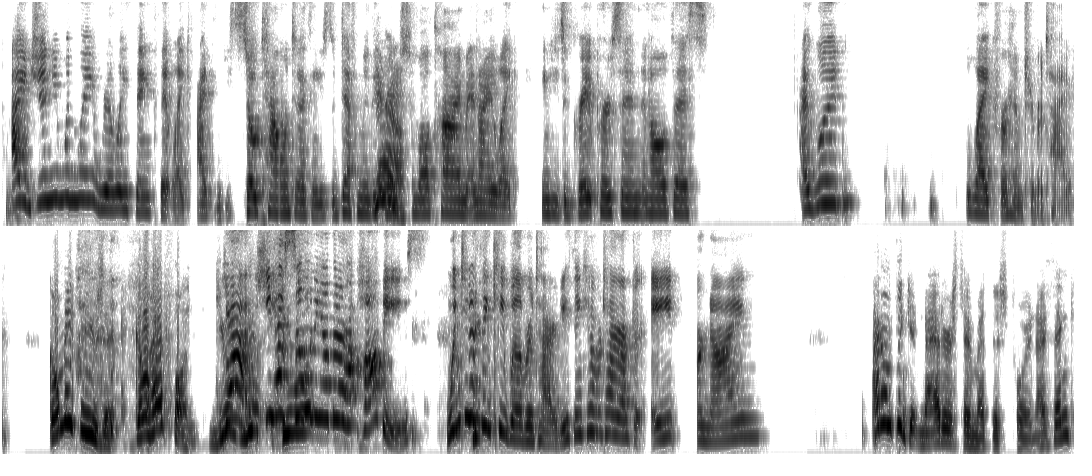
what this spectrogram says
please. I genuinely really think that like I think he's so talented. I think he's definitely the Yeah. greatest of all time, and I like think he's a great person and all of this. I would like for him to retire. Go make music. Go have fun. You- yeah, you- he has so will- many other hobbies. When do you think he will retire? Do you think he'll retire after eight or nine? I don't think it matters to him at this point. I think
